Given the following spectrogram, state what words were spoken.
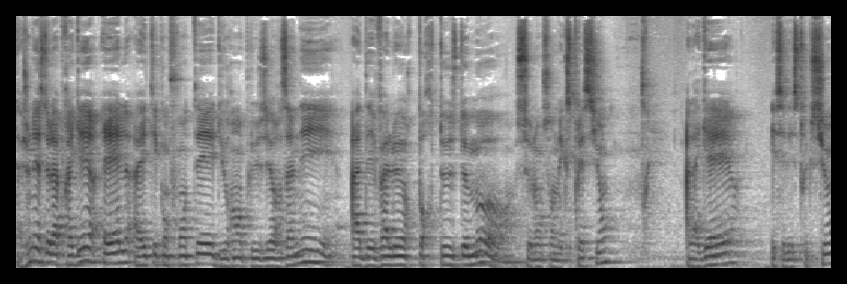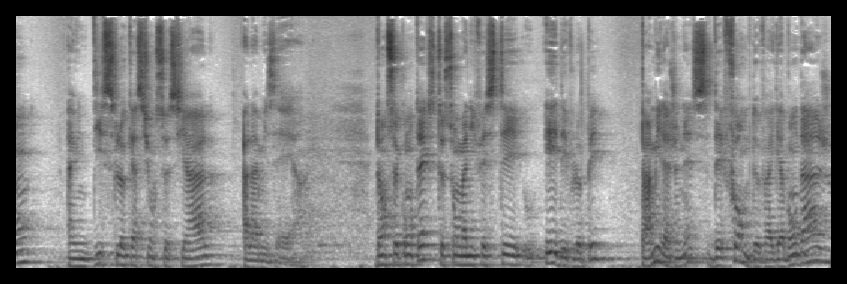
La jeunesse de l'après-guerre, elle, a été confrontée durant plusieurs années à des valeurs porteuses de mort, selon son expression, à la guerre et ses destructions, à une dislocation sociale, à la misère. Dans ce contexte sont manifestées et développées, parmi la jeunesse, des formes de vagabondage,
